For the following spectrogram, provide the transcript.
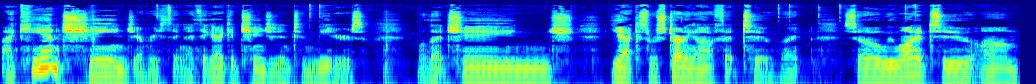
I can change everything. I think I could change it into meters. Will that change? Yeah, because we're starting off at 2, right? So we wanted to, um,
